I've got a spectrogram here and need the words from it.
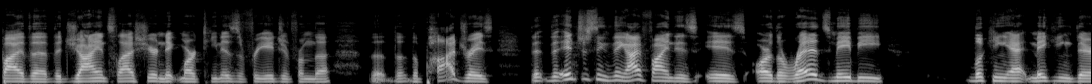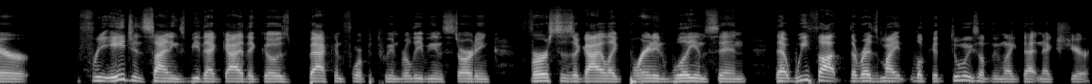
by the the Giants last year. Nick Martinez, a free agent from the the the, the Padres. The the interesting thing I find is is are the Reds maybe looking at making their free agent signings be that guy that goes back and forth between relieving and starting versus a guy like Brandon Williamson that we thought the Reds might look at doing something like that next year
